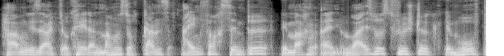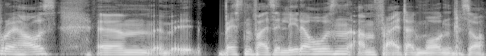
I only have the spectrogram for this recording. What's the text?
haben gesagt, okay, dann machen wir es doch ganz einfach, simpel. Wir machen ein Weißwurstfrühstück im Hofbräuhaus, ähm, bestenfalls in Lederhosen am Freitagmorgen. So,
